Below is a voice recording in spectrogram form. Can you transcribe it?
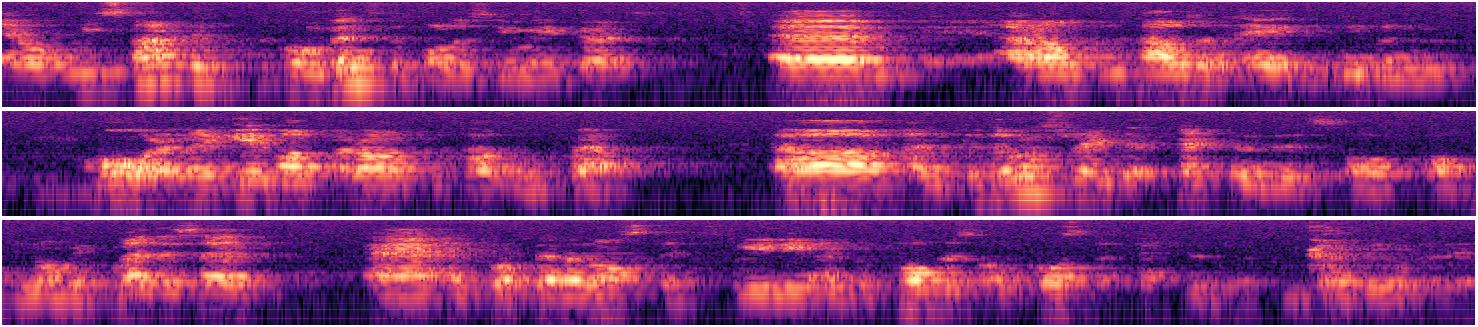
uh, we started to convince the policymakers um, around 2008 and even more, and I gave up around 2012. Uh, and to demonstrate the effectiveness of, of genomic medicine uh, and for theranostics, really, and to focus on cost effectiveness, because the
